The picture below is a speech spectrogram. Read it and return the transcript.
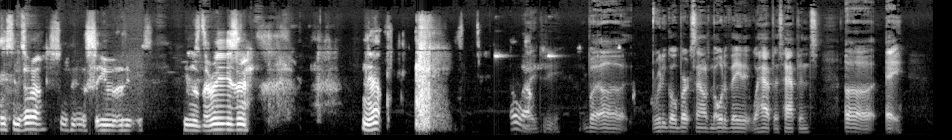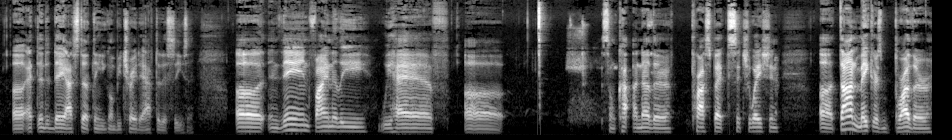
Agent Zero. So he was, he was, he was, he was the reason. Yep. Oh well. but uh, Rudy Gobert sounds motivated. What happens happens. Uh, hey, uh, at the end of the day, I still think you're gonna be traded after this season. Uh, and then finally we have uh some co- another prospect situation. Uh, Thon Maker's brother,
